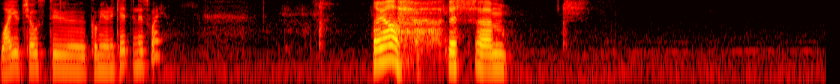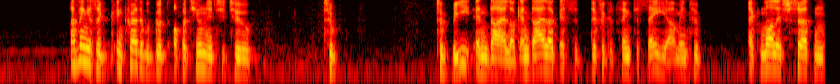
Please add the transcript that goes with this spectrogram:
why you chose to communicate in this way? Yeah, this um, I think it's an incredibly good opportunity to to to be in dialogue, and dialogue is a difficult thing to say here. I mean, to acknowledge certain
